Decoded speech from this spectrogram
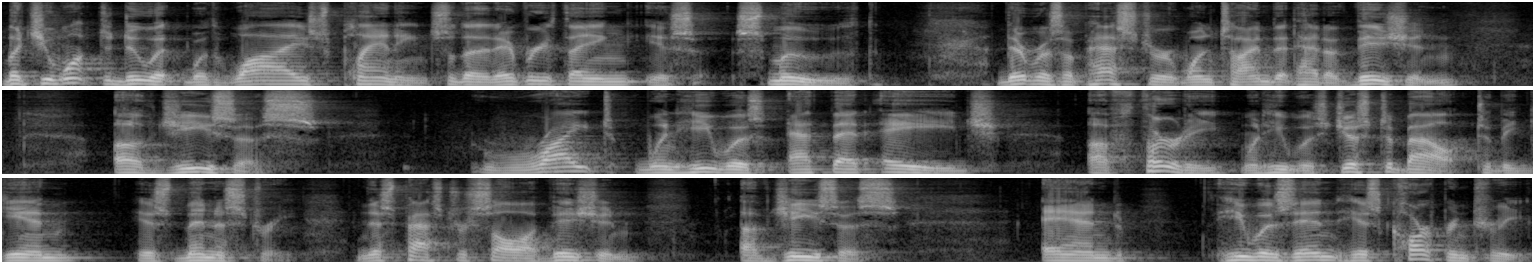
But you want to do it with wise planning so that everything is smooth. There was a pastor one time that had a vision of Jesus right when he was at that age of 30, when he was just about to begin his ministry. And this pastor saw a vision of Jesus, and he was in his carpentry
